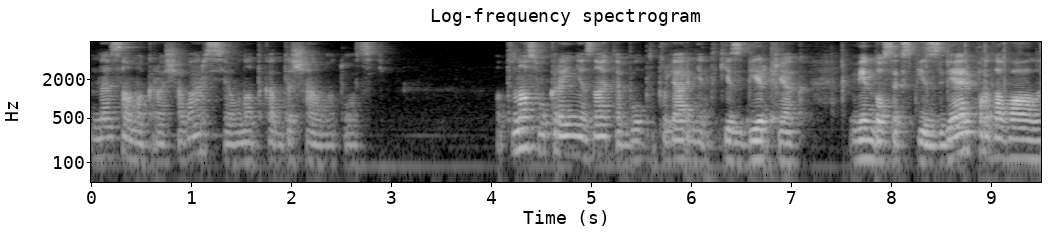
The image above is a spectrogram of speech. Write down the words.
не сама краща версія, вона така дешева досить. От у нас в Україні, знаєте, були популярні такі збірки, як Windows XP Звір продавали.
